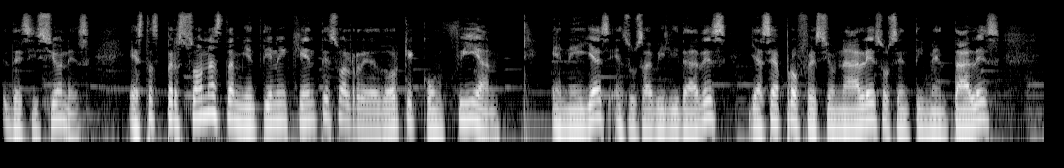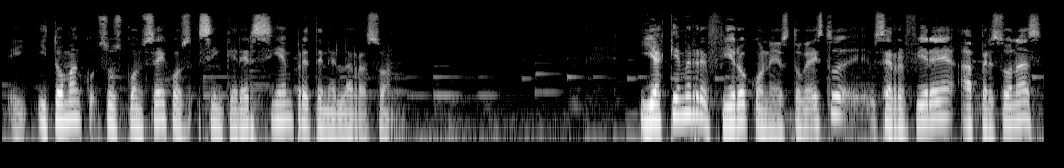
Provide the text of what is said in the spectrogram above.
decisiones. Estas personas también tienen gente a su alrededor que confían en ellas, en sus habilidades, ya sea profesionales o sentimentales, y, toman sus consejos sin querer siempre tener la razón. ¿Y a qué me refiero con esto? Esto eh, se refiere a personas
